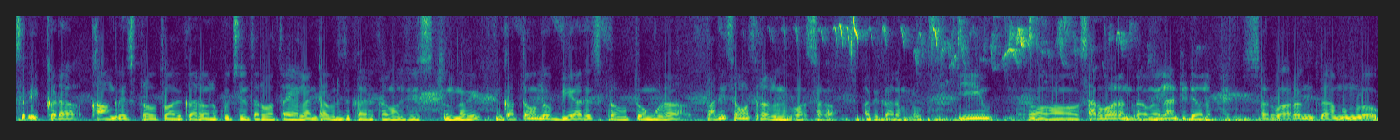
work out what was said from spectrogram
సార్. ఇక్కడ కాంగ్రెస్ ప్రభుత్వం అధికారంలోకి వచ్చిన తర్వాత ఎలాంటి అభివృద్ధి కార్యక్రమాలు చేస్తున్నది? గతంలో బీఆర్ఎస్ ప్రభుత్వం కూడా పది సంవత్సరాలు ఉంది వరుసగా అధికారంలో. ఈ సర్వారం గ్రామం ఎలాంటి డెవలప్మెంట్? సర్వారం గ్రామంలో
